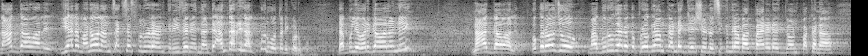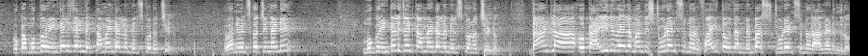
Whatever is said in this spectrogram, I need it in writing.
నాకు కావాలి. ఇవాళ మనోళ్ళు అన్సక్సెస్ఫుల్ కూడా రీజన్ ఏంటంటే అందరిని కలుపుకొని పోతాడు ఈ కొడుకు. డబ్బులు ఎవరికి కావాలండి? నాకు కావాలి. ఒకరోజు మా గురువుగారు ఒక ప్రోగ్రామ్ కండక్ట్ చేసాడు సికింద్రాబాద్ ప్యారడైజ్ గ్రౌండ్ పక్కన. ఒక ముగ్గురు ఇంటెలిజెంట్ కమాండర్లను పిలుచుకొని వచ్చాడు. ఎవరిని పిలుచుకొచ్చిండండి? ముగ్గురు ఇంటెలిజెంట్ కమాండర్లను పిలుచుకొని వచ్చిండు. దాంట్లో ఒక ఐదు వేల మంది స్టూడెంట్స్ ఉన్నారు. ఫైవ్ థౌజండ్ మెంబర్స్ స్టూడెంట్స్ ఉన్నారు ఆల్రెడీ ఇందులో.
